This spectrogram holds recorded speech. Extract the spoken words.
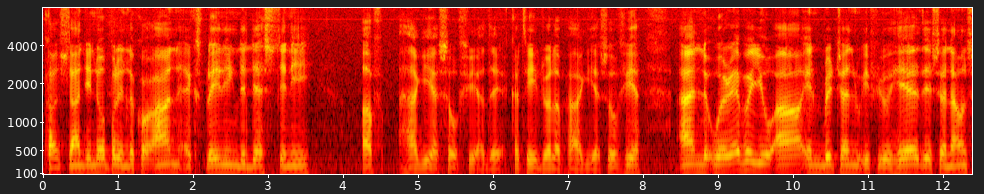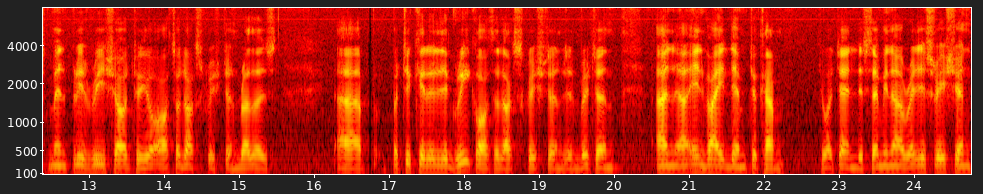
Constantinople in the Quran explaining the destiny of Hagia Sophia, the Cathedral of Hagia Sophia. And wherever you are in Britain, if you hear this announcement, please reach out to your Orthodox Christian brothers uh, particularly the Greek Orthodox Christians in Britain, and uh, invite them to come to attend the seminar. Registration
